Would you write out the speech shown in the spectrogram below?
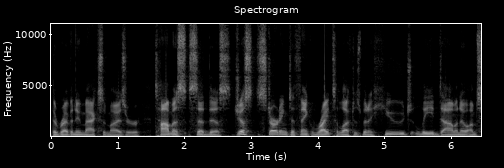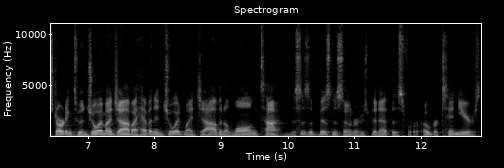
the revenue maximizer. Thomas said this Just starting to think right to left has been a huge lead domino. I'm starting to enjoy my job. I haven't enjoyed my job in a long time. This is a business owner who's been at this for over 10 years.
